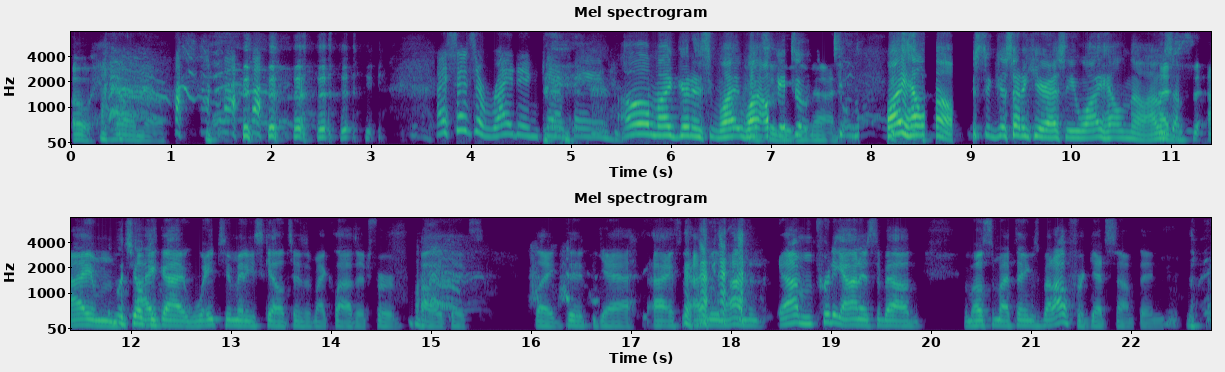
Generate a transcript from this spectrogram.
Oh hell no! I sense a write-in campaign. Oh my goodness. Why why okay, so, not. so why hell no? Just just out of curiosity, why hell no? I I, was I am. I'm. I got way too many skeletons in my closet for politics. like, the, yeah. I. I mean, I'm. I'm pretty honest about most of my things, but I'll forget something.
